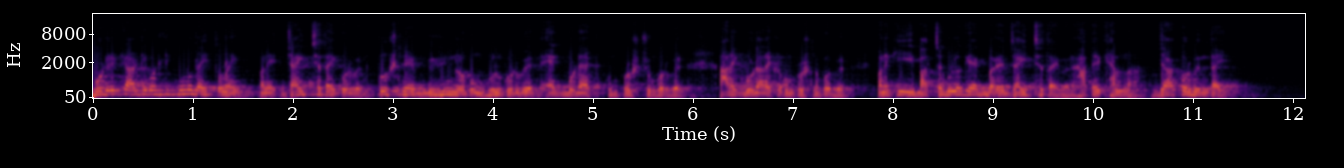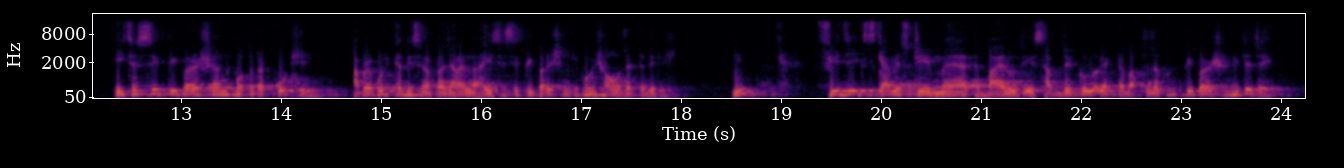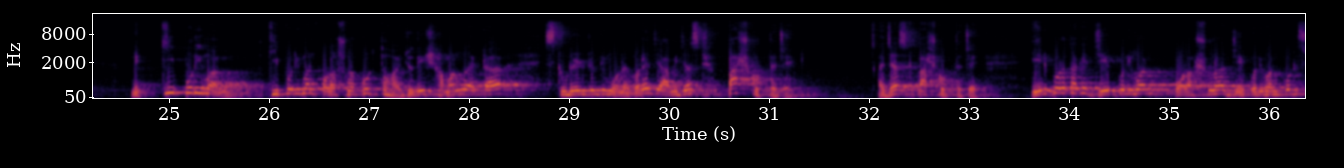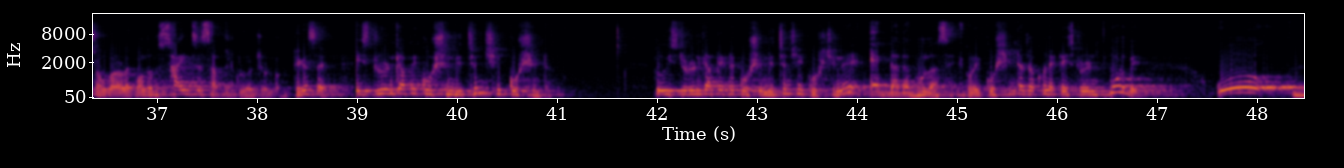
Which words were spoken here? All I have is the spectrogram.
বোর্ডের কি আলটিমেটলি কোনো দায়িত্ব নাই? মানে যা ইচ্ছা তাই করবেন। প্রশ্নে বিভিন্ন রকম ভুল করবেন, এক বোর্ডে এক রকম প্রশ্ন করবেন, আরেক বোর্ডে আরেক রকম প্রশ্ন করবেন। মানে কি এই বাচ্চাগুলোকে একবারে যা ইচ্ছা তাই মানে হাতের খেলনা, যা করবেন তাই। এইচএসসি প্রিপারেশন কতটা কঠিন? আপনারা পরীক্ষা দিচ্ছেন আপনারা জানেন না, এইচএসসি প্রিপারেশন কি খুবই সহজ একটা জিনিস। হুম? ফিজিক্স কেমিস্ট্রি ম্যাথ বায়োলজি এই সাবজেক্টগুলোর একটা বাচ্চা যখন প্রিপারেশন নিতে যায় কি পরিমাণ কি পরিমাণ পড়াশোনা করতে হয়? যদি সামান্য একটা স্টুডেন্ট যদি মনে করে যে আমি জাস্ট পাশ করতে চাই জাস্ট পাশ করতে চাই, এরপরে তাকে যে পরিমাণ পড়াশোনা, যে পরিমাণ পরিশ্রম করা লাগবে, অন্তত সায়েন্সের সাবজেক্টগুলোর জন্য, ঠিক আছে? এই স্টুডেন্টকে আপনি কোশ্চেন দিচ্ছেন সেই কোশ্চেনটা তো ওই স্টুডেন্টকে আপনি একটা কোশ্চেন দিচ্ছেন, সেই কোশ্চেনে এক গাদা ভুল আছে। এখন ওই কোশ্চেনটা যখন একটা স্টুডেন্ট পড়বে, ও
